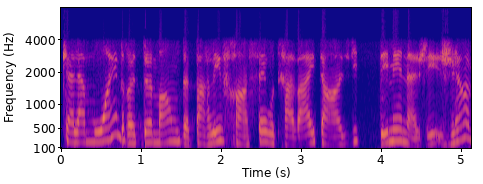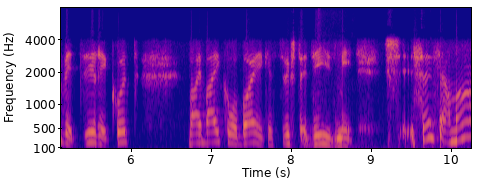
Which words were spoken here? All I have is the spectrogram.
qu'à la moindre demande de parler français au travail, tu as envie de déménager, j'ai envie de dire, écoute, bye bye cowboy, qu'est-ce que tu veux que je te dise? Mais sincèrement,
